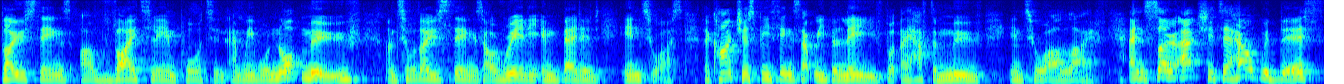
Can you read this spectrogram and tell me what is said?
Those things are vitally important, and we will not move until those things are really embedded into us. They can't just be things that we believe, but they have to move into our life. And so, actually, to help with this,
